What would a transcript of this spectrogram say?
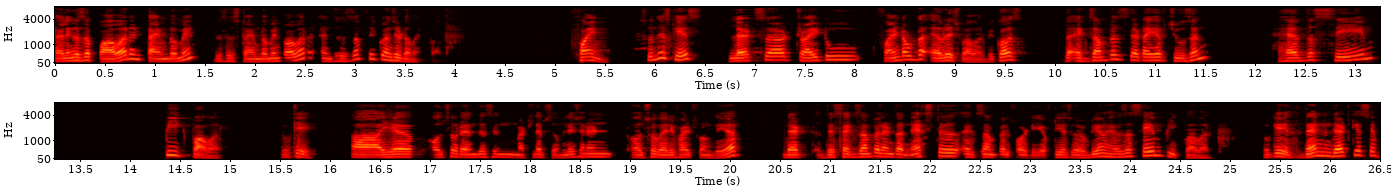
telling us the power in time domain. This is time domain power and this is the frequency domain power. Fine. So in this case let's uh, try to find out the average power because the examples that I have chosen have the same peak power. Okay. Uh, I have also ran this in MATLAB simulation and also verified from there that this example and the next uh, example for DFTS OFDM has the same peak power. Okay then in that case if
